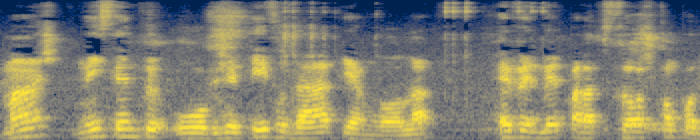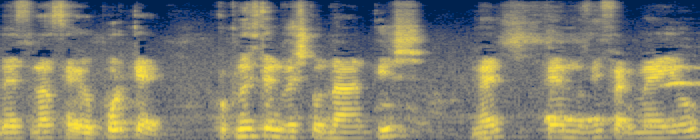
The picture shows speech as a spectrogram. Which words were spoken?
Mas nem sempre o objetivo da AT Angola é vender para pessoas com poder financeiro. Por quê? Porque nós temos estudantes, né? temos enfermeiros,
